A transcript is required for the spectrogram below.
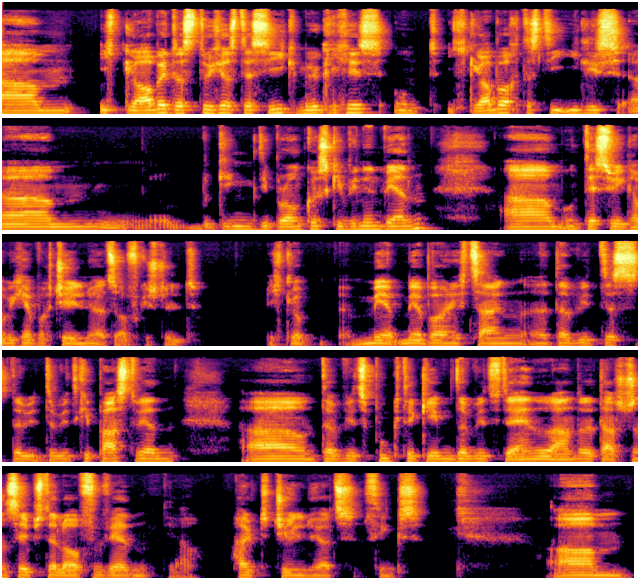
Ähm, ich glaube, dass durchaus der Sieg möglich ist und ich glaube auch, dass die Eagles ähm, gegen die Broncos gewinnen werden. Ähm, und deswegen habe ich einfach Jalen Hurts aufgestellt. Ich glaube, mehr, mehr brauche ich nicht sagen. Äh, da wird das, da, da wird gepasst werden äh, und da wird es Punkte geben, da wird der ein oder andere Touchdown selbst erlaufen werden. Ja, halt Jalen Hurts Things. Ähm,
